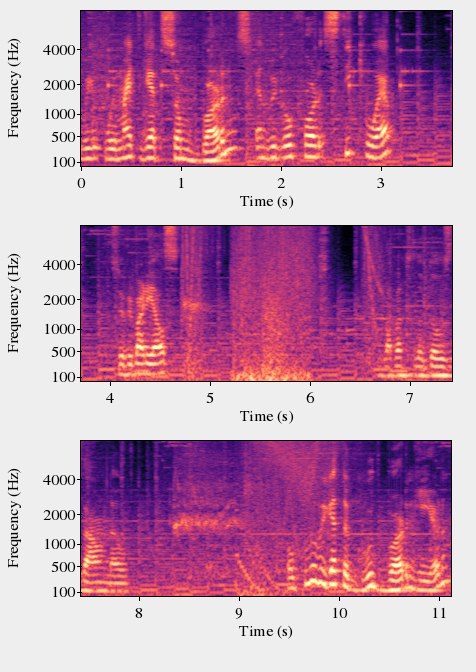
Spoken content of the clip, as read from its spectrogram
We, we might get some burns and we go for Sticky Web. So everybody else... Galvantula goes down though. Hopefully we get a good burn here.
